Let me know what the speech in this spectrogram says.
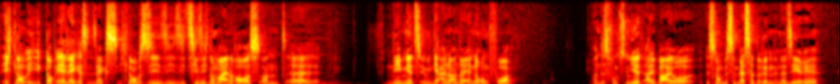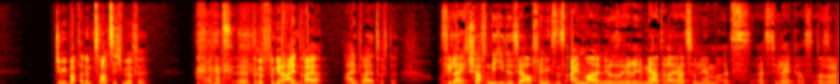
ich glaube ich, ich glaub eher Lakers in sechs. Ich glaube, sie, sie, sie ziehen sich nochmal einen raus und äh, nehmen jetzt irgendwie die eine oder andere Änderung vor. Und es funktioniert. Adebayo ist noch ein bisschen besser drin in der Serie. Jimmy Butler nimmt 20 Würfe und äh, trifft von den ja. einen Dreier. Einen Dreier trifft er. Und Vielleicht schaffen die Heat es ja auch wenigstens einmal in dieser Serie mehr Dreier zu nehmen als, als die Lakers. Also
